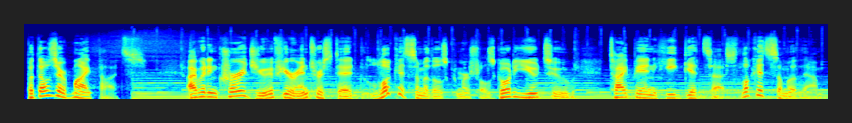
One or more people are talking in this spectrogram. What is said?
But those are my thoughts. I would encourage you, if you're interested, look at some of those commercials. Go to YouTube, type in He Gets Us, look at some of them,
